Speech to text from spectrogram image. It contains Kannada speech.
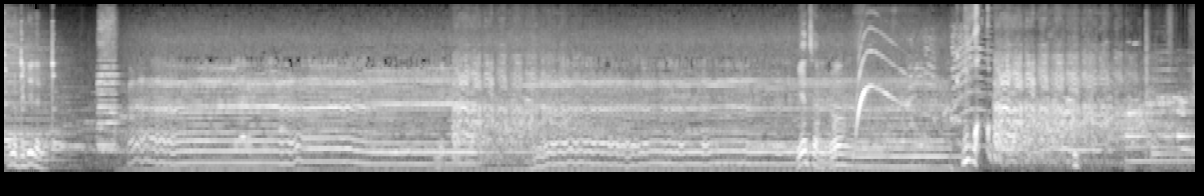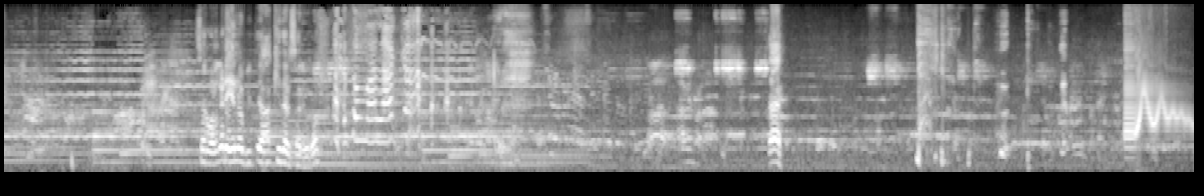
ಏನೋ ಬಿದ್ದಿದ್ದಾನೆ ಏನ್ ಸರ್ ಇದು ಸರ್ ಒಳಗಡೆ ಏನೋ ಬಿದ್ದು ಹಾಕಿದ್ದಾರೆ ಸರ್ ಇವರು. ಸರ್.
